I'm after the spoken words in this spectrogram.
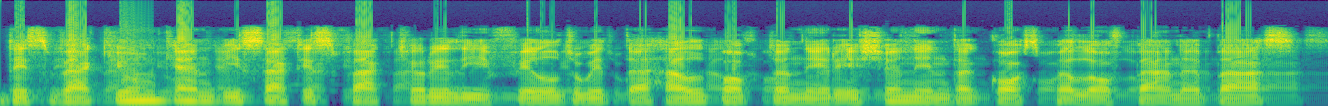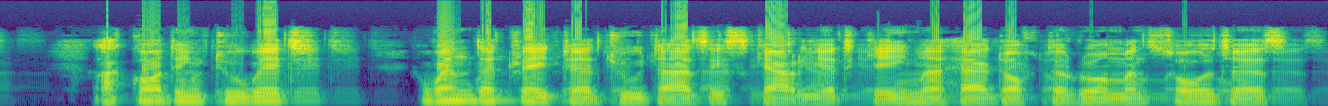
This vacuum can be satisfactorily filled with the help of the narration in the Gospel of Barnabas, according to which, when the traitor Judas Iscariot came ahead of the Roman soldiers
